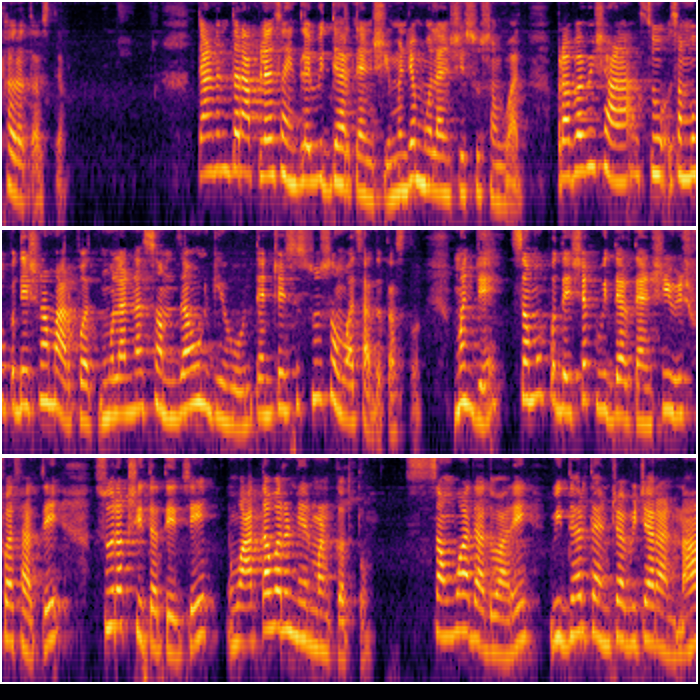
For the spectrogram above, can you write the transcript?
ठरत असतं. त्यानंतर आपल्याला सांगितलं विद्यार्थ्यांशी म्हणजे मुलांशी सुसंवाद. प्रभावी शाळा सु समुपदेशनामार्फत मुलांना समजावून घेऊन त्यांच्याशी सुसंवाद साधत असतो. म्हणजे समुपदेशक विद्यार्थ्यांशी विश्वासाचे सुरक्षिततेचे वातावरण निर्माण करतो. संवादाद्वारे विद्यार्थ्यांच्या विचारांना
